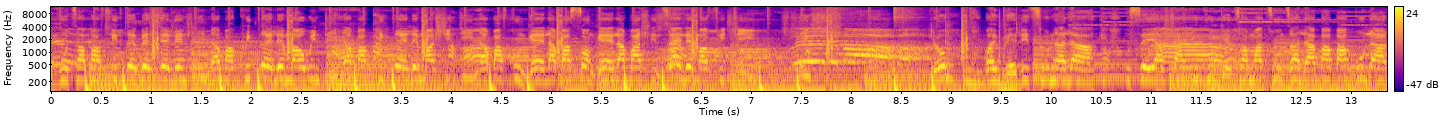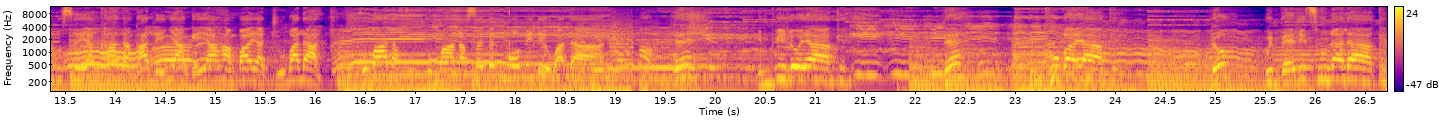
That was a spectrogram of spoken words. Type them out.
ukuthi abafice behlele endlini abakhwicele emawindini abaphicele emashidini abafungela abasongela abahlinzele emafrijini Eish. lo wayimvela ithuna lakhe. Useyahlanya ukungetha amathunza laba ababulala useyakhala ngale nyanga eyahamba yajubalala. Kubala fudumala sebekunqobile walala. Le impilo yakhe. Le imkhuba yakhe. Lo wimbela ithuna lakhe.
